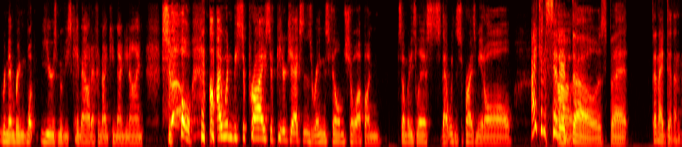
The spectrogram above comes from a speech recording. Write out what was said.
remembering what years movies came out after 1999. So I I wouldn't be surprised if Peter Jackson's Rings films show up on somebody's lists. That wouldn't surprise me at all. I considered Uh, those, but then I didn't.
